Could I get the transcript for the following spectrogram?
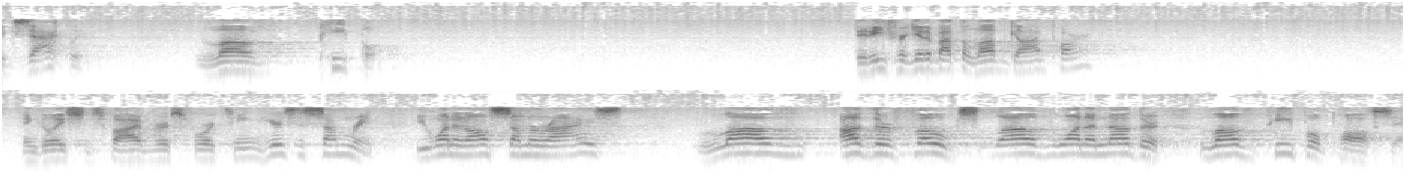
Exactly. Love people. Did he forget about the love God part? In Galatians 5, verse 14, here's the summary. You want it all summarized? Love other folks. Love one another. Love people, Paul says.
